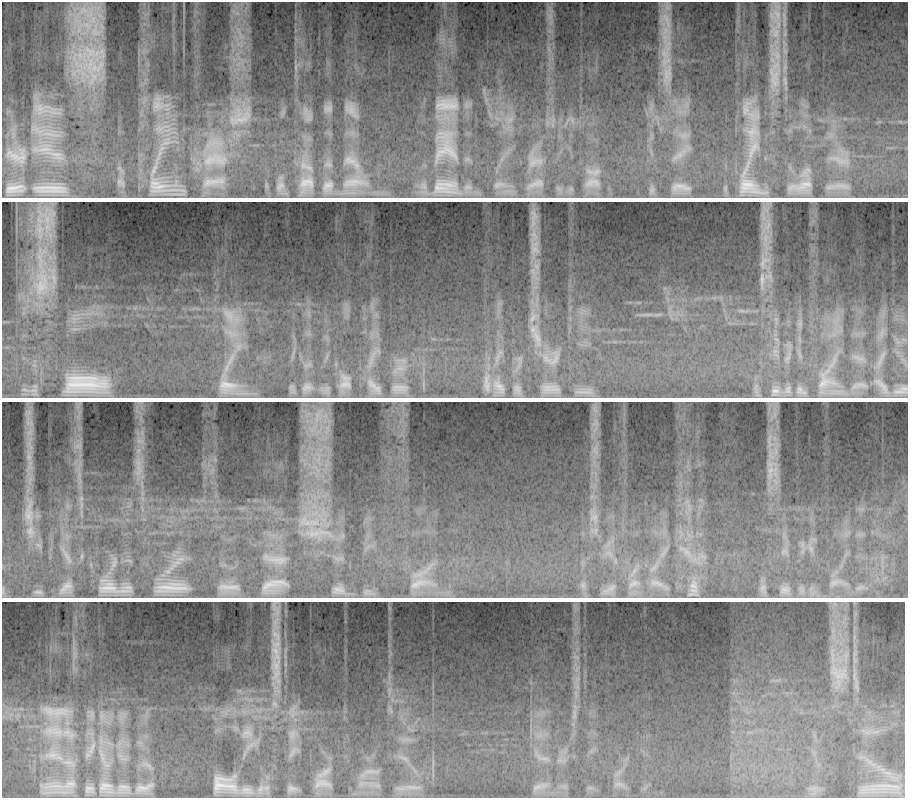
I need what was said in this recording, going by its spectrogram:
there is a plane crash up on top of that mountain, an abandoned plane crash, you could talk, you could say. The plane is still up there. Just a small plane, I think what they call Piper, Piper Cherokee. We'll see if we can find it. I do have GPS coordinates for it, so that should be fun. That should be a fun hike. we'll see if we can find it. And then I think I'm gonna go to Bald Eagle State Park tomorrow too get in our state park in. Yeah, but still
